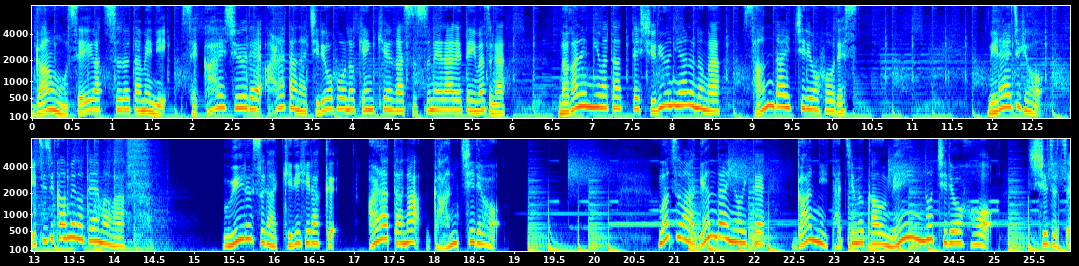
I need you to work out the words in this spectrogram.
がんを制圧するために世界中で新たな治療法の研究が進められていますが長年にわたって主流にあるのが三大治療法です。未来授業1時間目のテーマはウイルスが切り開く新たながん治療。まずは現代においてがんに立ち向かうメインの治療法手術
